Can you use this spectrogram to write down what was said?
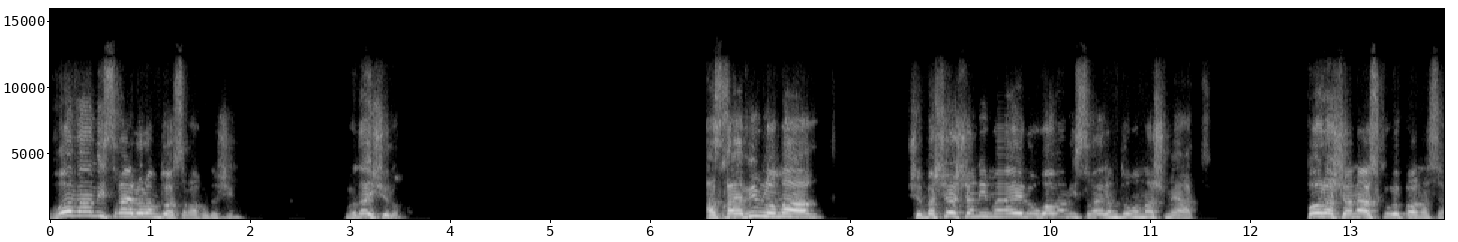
רוב עם ישראל לא למדו עשרה חודשים. ודאי שלא. אז חייבים לומר שבשש שנים האלו רוב עם ישראל למדו ממש מעט. כל השנה עסקו בפרנסה.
